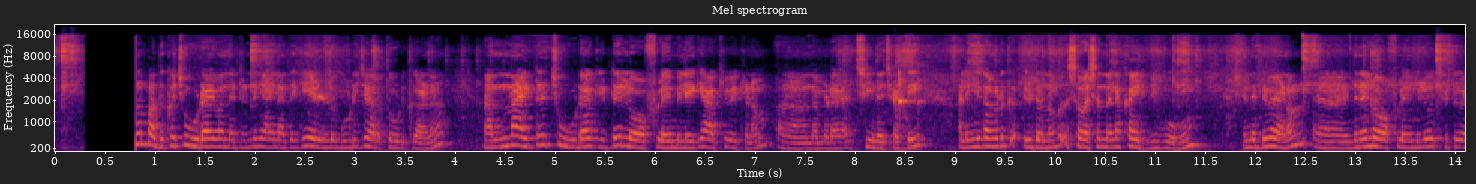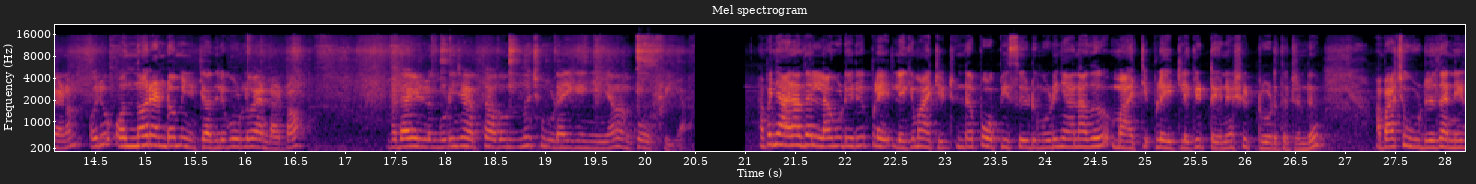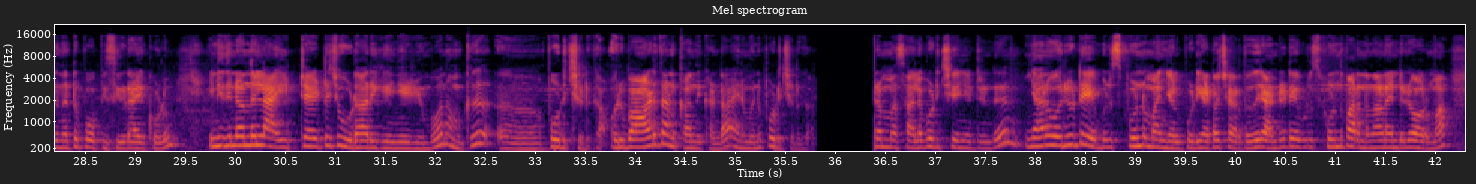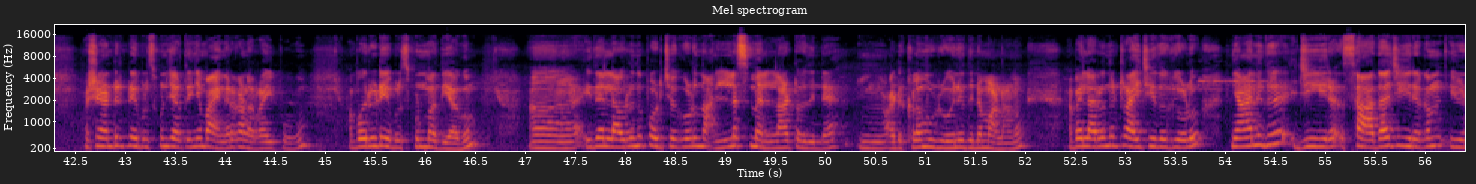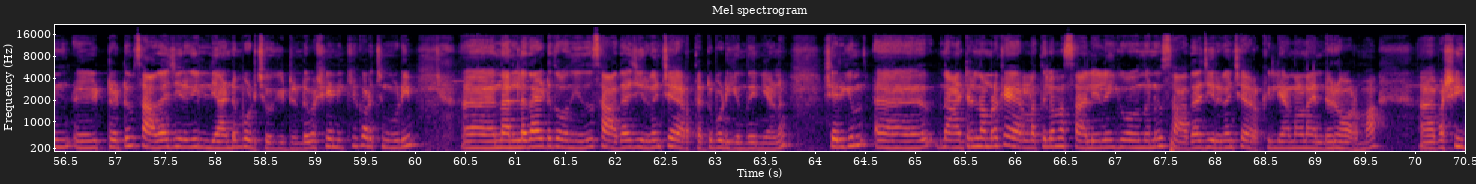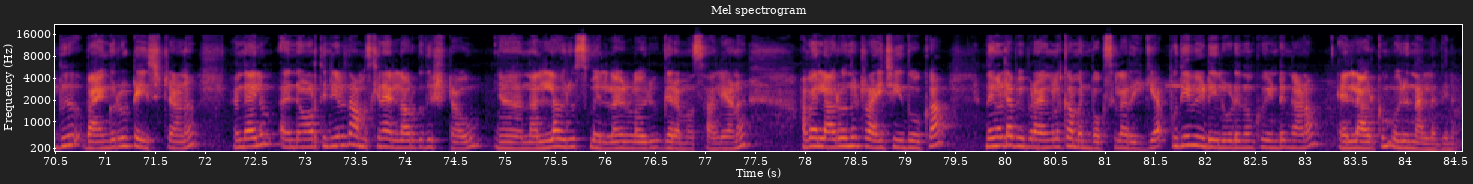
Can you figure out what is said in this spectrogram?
ഒന്ന് പതുക്കെ ചൂടായി വന്നിട്ടുണ്ട്. ഞാൻ അതിനകത്തേക്ക് എള്ളും കൂടി ചേർത്ത് കൊടുക്കുകയാണ്. നന്നായിട്ട് ചൂടാക്കിയിട്ട് ലോ ഫ്ലെയിമിലേക്ക് ആക്കി വെക്കണം നമ്മുടെ ചീനച്ചട്ടി. അല്ലെങ്കിൽ ഇതങ്ങോട്ട് ഇടണം. ശേഷം തന്നെ കരിഞ്ഞു പോകും. എന്നിട്ട് വേണം ഇതിനെ ലോ ഫ്ലെയിമിൽ വെച്ചിട്ട് വേണം. ഒരു ഒന്നോ രണ്ടോ മിനിറ്റ് അതിൽ കൂടുതൽ വേണ്ട കേട്ടോ. അപ്പോൾ ഇതാ എള്ളും കൂടി ചേർത്ത് അതൊന്ന് ചൂടായി കഴിഞ്ഞ് കഴിഞ്ഞാൽ നമുക്ക് ഓഫ് ചെയ്യാം. അപ്പോൾ ഞാനതെല്ലാം കൂടി ഒരു പ്ലേറ്റിലേക്ക് മാറ്റിയിട്ടുണ്ട്. പോപ്പി സീഡും കൂടി ഞാനത് മാറ്റി പ്ലേറ്റിലേക്ക് ഇട്ടതിന് ശേഷം ഇട്ട് കൊടുത്തിട്ടുണ്ട്. അപ്പോൾ ആ ചൂടിൽ തന്നെ ഇരുന്നിട്ട് പോപ്പി സീഡ് ആയിക്കോളും. ഇനി ഇതിനൊന്ന് ലൈറ്റായിട്ട് ചൂടാറി കഴിഞ്ഞ് കഴിയുമ്പോൾ നമുക്ക് പൊടിച്ചെടുക്കാം. ഒരുപാട് തണുക്കാൻ നിൽക്കണ്ട അതിന് മുന്നേ പൊടിച്ചെടുക്കാം. ഗരം മസാല പൊടിച്ച് കഴിഞ്ഞിട്ടുണ്ട്. ഞാൻ ഒരു ടേബിൾ സ്പൂൺ മഞ്ഞൾപ്പൊടി ആട്ടോ ചേർത്തത്. രണ്ട് ടേബിൾ സ്പൂൺ എന്ന് പറഞ്ഞതാണ് എന്റെ ഒരു ഓർമ്മ. പക്ഷേ രണ്ട് ടേബിൾ സ്പൂൺ ചേർത്ത് കഴിഞ്ഞാൽ ഭയങ്കര കളറായി പോകും. അപ്പോൾ ഒരു ടേബിൾ സ്പൂൺ മതിയാകും ഇതെല്ലാവരും ഒന്ന് പൊടിച്ച് നോക്കിയോളൂ നല്ല സ്മെല്ലാട്ടോ ഇതിന്റെ. അടുക്കള മുഴുവനും ഇതിന്റെ മണമാണ് അപ്പോൾ എല്ലാവരും ഒന്ന് ട്രൈ ചെയ്ത് നോക്കിയോളൂ ഞാനിത് ജീര സാധാ ജീരകം ഇട്ടിട്ടും സാദാ ജീരകം ഇല്ലാണ്ടും പൊടിച്ച് നോക്കിയിട്ടുണ്ട്. പക്ഷേ എനിക്ക് കുറച്ചും കൂടി നല്ലതായിട്ട് തോന്നിയത് സാധാ ജീരകം ചേർത്തിട്ട് പൊടിക്കുന്നത് തന്നെയാണ്. ശരിക്കും നാട്ടിൽ നമ്മുടെ കേരളത്തിലെ മസാലയിലേക്ക് എനിക്ക് സാധാ ജീരകം ചേർക്കില്ല എന്നാണ് എന്റെ ഒരു ഓർമ്മ. പക്ഷേ ഇത് ഭയങ്കര ഒരു ടേസ്റ്റാണ് എന്തായാലും നോർത്ത് ഇന്ത്യയിൽ താമസിക്കുന്ന എല്ലാവർക്കും ഇത് ഇഷ്ടമാവും നല്ല ഒരു സ്മെല്ലുള്ള ഒരു ഗരം മസാലയാണ്. അപ്പോൾ എല്ലാവരും ഒന്ന് ട്രൈ ചെയ്ത് നോക്കുക. നിങ്ങളുടെ അഭിപ്രായങ്ങൾ കമന്റ് ബോക്സിൽ അറിയിക്കുക. പുതിയ വീഡിയോയിലൂടെ നമുക്ക് വീണ്ടും കാണാം. എല്ലാവർക്കും ഒരു നല്ല ദിനം.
